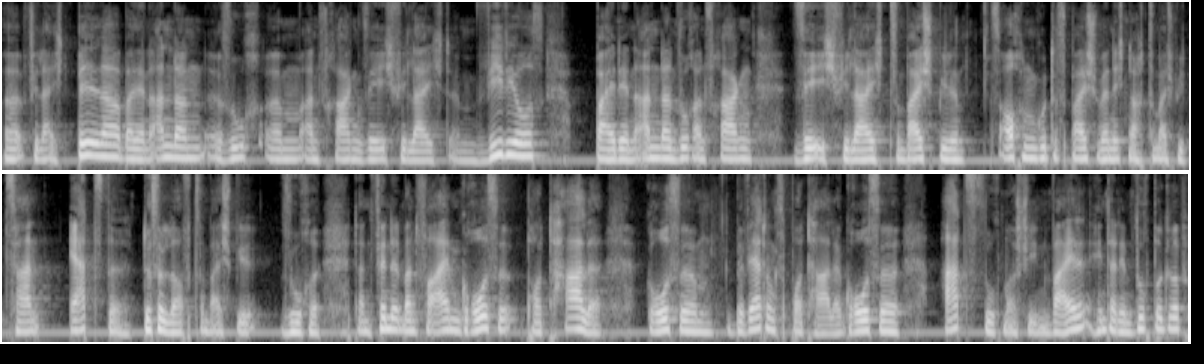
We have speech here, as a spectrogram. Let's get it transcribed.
äh, vielleicht Bilder, bei den anderen äh, Suchanfragen sehe ich vielleicht ähm, Videos bei den anderen Suchanfragen sehe ich vielleicht zum Beispiel, ist auch ein gutes Beispiel, wenn ich nach zum Beispiel Zahnärzte Düsseldorf zum Beispiel suche, dann findet man vor allem große Portale, große Bewertungsportale, große Arztsuchmaschinen, weil hinter dem Suchbegriff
